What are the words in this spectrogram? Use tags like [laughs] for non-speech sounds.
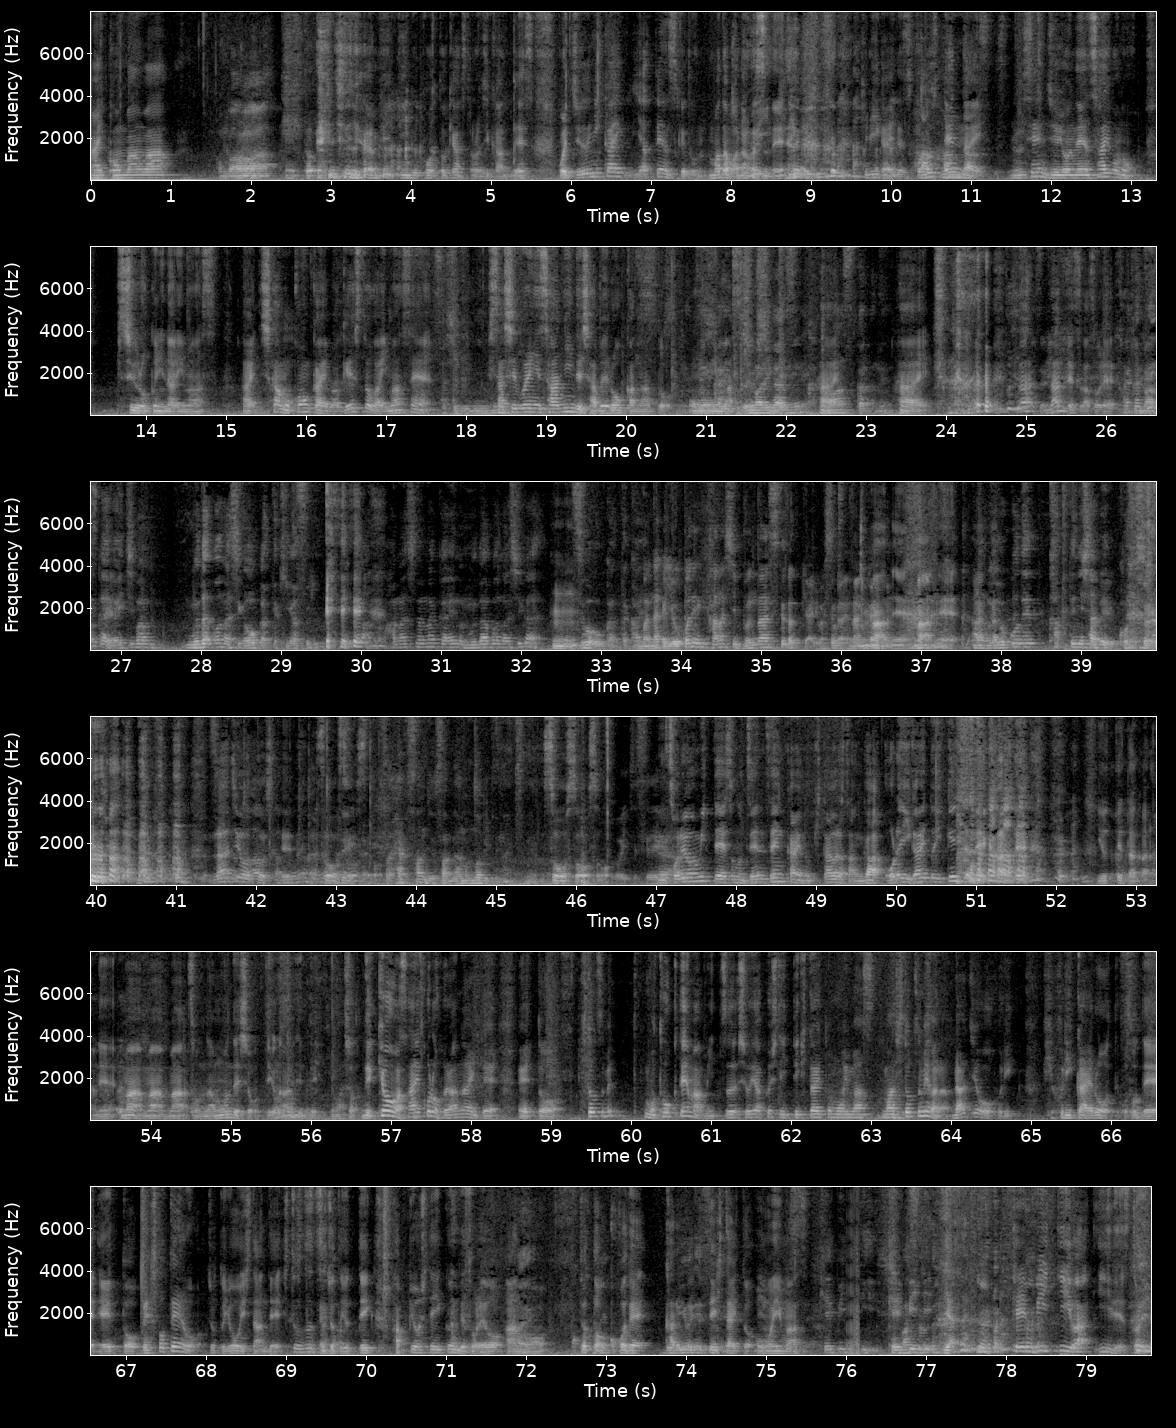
はい、こんばんは。こんばんは。えっと、エンジニアミーティングポッドキャストの時間です。これ12回やってんですけど、まだ笑うんですね。キリがいいです。[laughs] 今年年内、2014年最後の収録になります。はい、しかも今回はゲストがいません。久しぶりに、久しぶりに3人で喋ろうかなと思います。決まりがね、書きはいますからね。はい。[laughs] [laughs] な、なんですか、それ。書きますっ前回がて。一番無駄話が多かった気がする。[laughs] あの話の中への無駄話がうんすごい多かった回。まあなんか横で話分断してた時ありましたからね何まあね、まあね、[laughs] あの横で勝手に喋るこの人ラジオとして、そうそうそう。そう。133であんま伸びてないですね。そうそうそう。それを見てその前々回の北浦さんが「俺意外といけんじゃねえか」って言ってたからね。まあまあまあそんなもんでしょうっていう感じでいきましょう。で今日はサイコロ振らないでえっと一つ目もうトークテーマは3つ集約していっていきたいと思います。まあ一つ目がラジオを振り振り返ろうってことで、えっとベスト10をちょっと用意したんで一つずつちょっと言って発表していくんでそれをあの、ちょっとここで軽く言っていきたいと思います。KPT。KPT いや KPT はいいですといい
